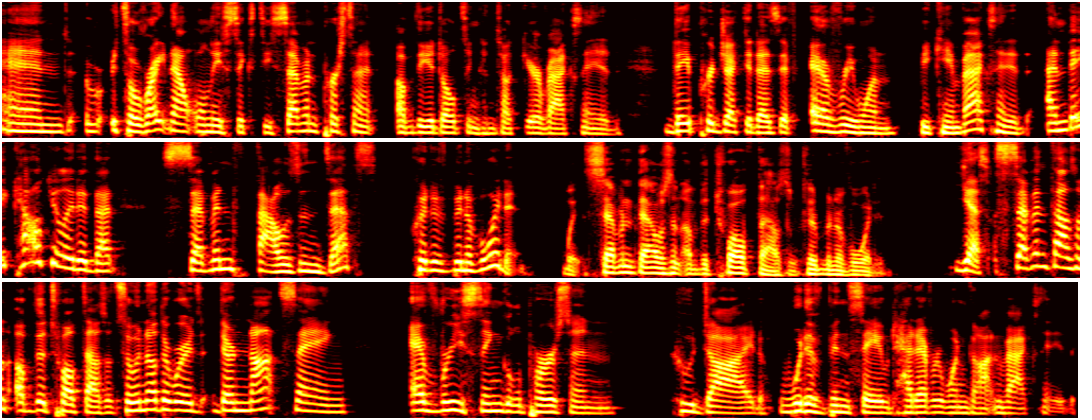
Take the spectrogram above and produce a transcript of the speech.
And so right now, only 67% of the adults in Kentucky are vaccinated. They projected as if everyone became vaccinated. And they calculated that 7,000 deaths could have been avoided. Wait, 7,000 of the 12,000 could have been avoided. Yes, 7,000 of the 12,000. So, in other words, they're not saying every single person who died would have been saved had everyone gotten vaccinated.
